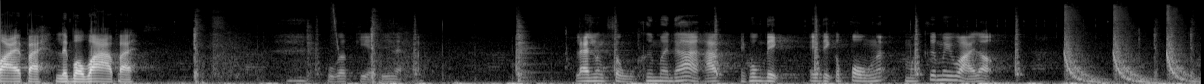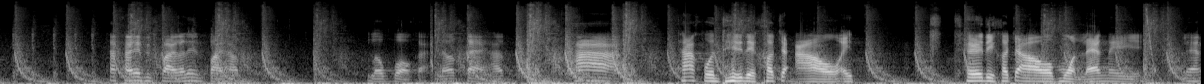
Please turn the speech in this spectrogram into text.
วายไป เลยโบวาไป กูก็เกลียดนี่แหละครับ แรงส่งขึ้นมาได้ครับไอพวกเด็กไอเด็กกระโปรงอะมันขึ้นไม่ไหวหรอกถ้าใครเล่นฟรีไฟก็เล่นไปครับ เราบอกอะแล้วแต่ครับ ถ้าถ้าคนเทเด็กเขาจะเอาไอเทเด็กเขาจะเอาหมดแรงในแรง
